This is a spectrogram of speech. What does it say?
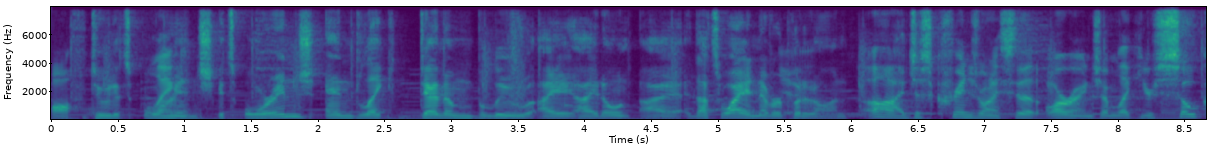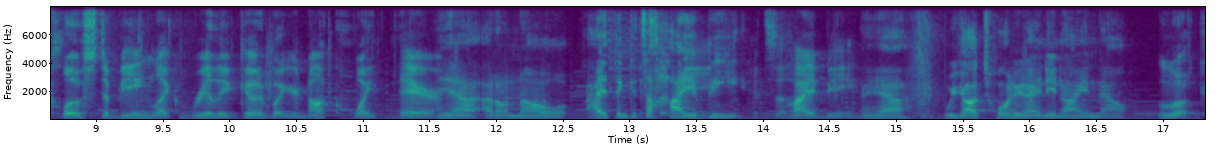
awful. Dude, it's Like- orange. It's orange and like denim blue. I I don't I that's why I never put it on. Oh, I just cringe when I see that orange. I'm like, you're so close to being like really good, but you're not quite there. Yeah, I don't know. I think it's, a high B. It's a high B. Yeah. We got 2099 now. Look,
